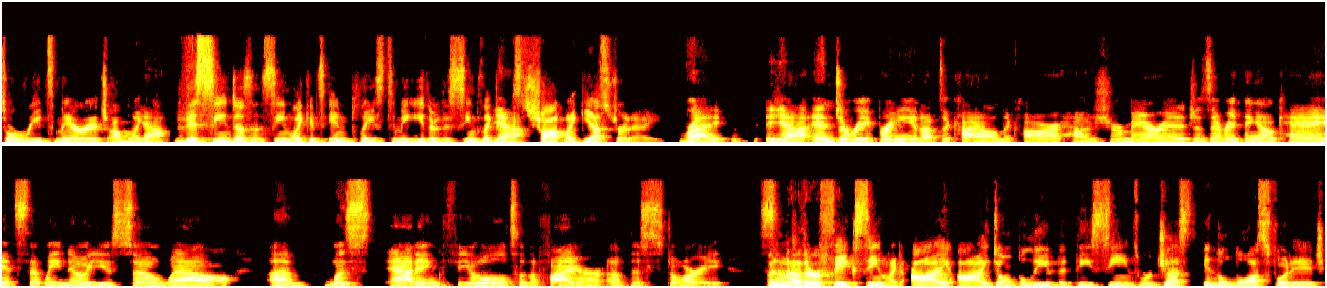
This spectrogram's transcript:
Dorit's marriage. I'm like, Yeah. this scene doesn't seem like it's in place to me either. This seems like it was shot like yesterday. Right. Yeah. And Dorit bringing it up to Kyle in the car. How's your marriage? Is everything okay? It's that we know you so well. Um, was adding fuel to the fire of this story. So, Another fake scene. Like, I, I don't believe that these scenes were just in the lost footage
